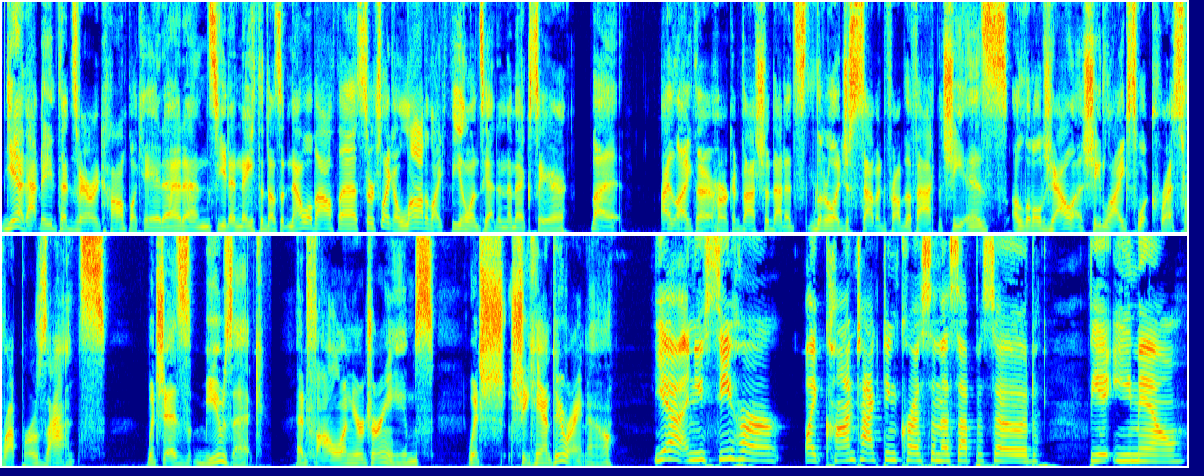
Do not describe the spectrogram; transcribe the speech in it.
yeah, that made things very complicated. And you know, Nathan doesn't know about this. There's like a lot of like feelings getting in the mix here. But I like that her confession that it's literally just stemming from the fact that she is a little jealous. She likes what Chris represents, which is music and following your dreams, which she can't do right now. Yeah, and you see her like contacting Chris in this episode via email,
